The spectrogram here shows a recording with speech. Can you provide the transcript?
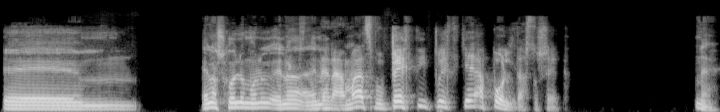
Ε, μ, ένα σχόλιο μόνο. Ένα, Ένα, ένα... ένα μάτς που, παίχτη, που παίχτηκε απόλυτα στο σετ. Ναι.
